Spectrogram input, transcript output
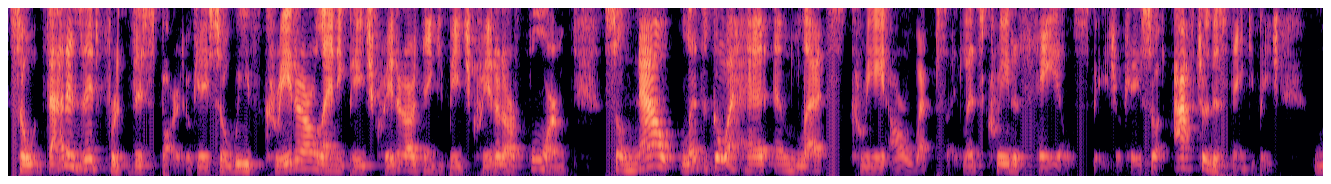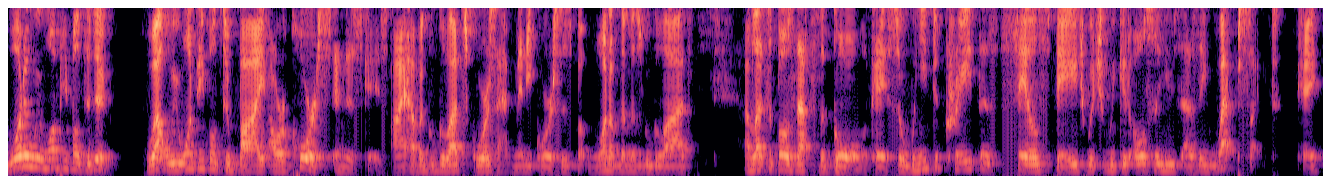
So that is it for this part, okay? So we've created our landing page, created our thank you page, created our form. So now let's go ahead and let's create our website. Let's create a sales page, okay? So after this thank you page, what do we want people to do? Well, we want people to buy our course in this case. I have a Google Ads course. I have many courses, but one of them is Google Ads. And let's suppose that's the goal, okay? So we need to create this sales page, which we could also use as a website, okay?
